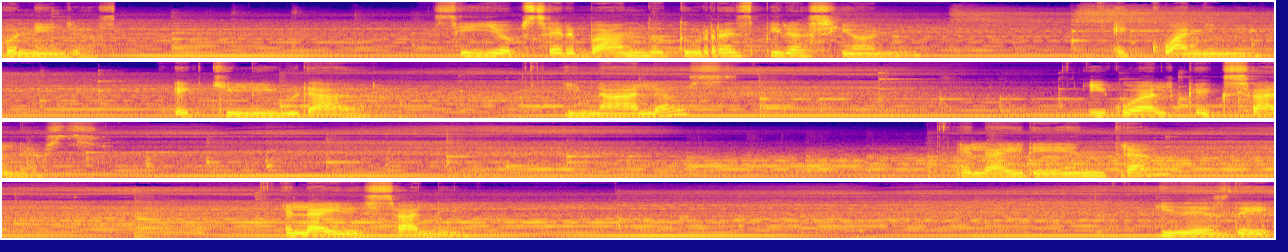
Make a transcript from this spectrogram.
con ellas. Sigue observando tu respiración ecuánime, equilibrada. Inhalas igual que exhalas. El aire entra, el aire sale. Y desde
